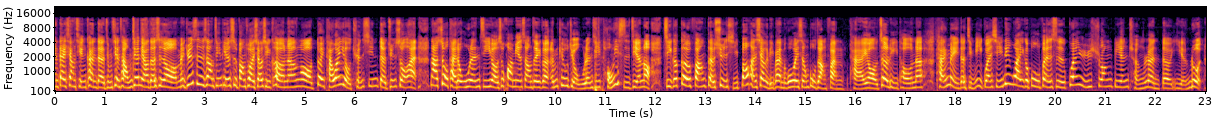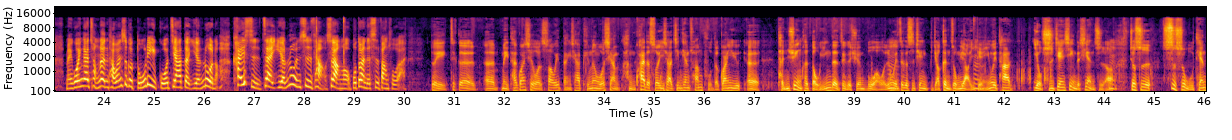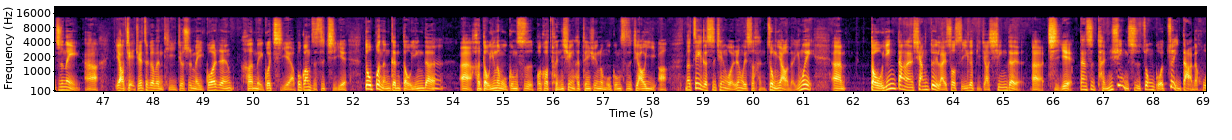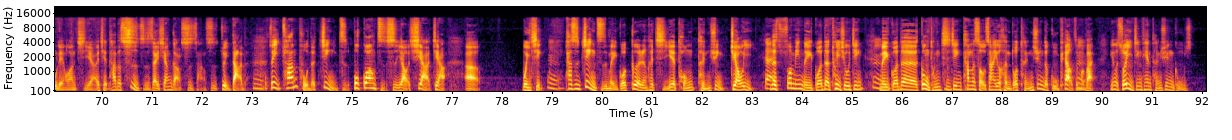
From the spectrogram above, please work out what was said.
年代向前看的节目现场，我们今天聊的是哦，美军事实上今天释放出来消息，可能哦对台湾有全新的军售案。那售台的无人机哦，是画面上这个 MQ 九无人机。同一时间哦，几个各方的讯息，包含下个礼拜美国卫生部长返台哦，这里头呢台美的紧密关系。另外一个部分是关于双边承认的言论，美国应该承认台湾是个独立国家的言论哦，开始在言论市场上哦不断的释放出来。对这个呃美台关系，我稍微等一下评论。我想很快的说一下今天川普的关于呃腾讯和抖音的这个宣布啊，我认为这个事情比较更重要一点，因为它有时间性的限制啊，就是四十五天之内啊要解决这个问题，就是美国人和美国企业啊，不光只是企业，都不能跟抖音的啊和抖音的母公司，包括腾讯和腾讯的母公司交易啊。那这个事情我认为是很重要的，因为呃，抖音当然相对来说是一个比较新的呃企业，但是腾讯是中国最大的互联网企业，而且它的市值在香港市场是最大的。嗯，所以川普的禁止不光只是要下架啊微信，嗯，它是禁止美国个人和企业同腾讯交易。那说明美国的退休金、美国的共同基金，他们手上有很多腾讯的股票，怎么办？因为所以今天腾讯股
